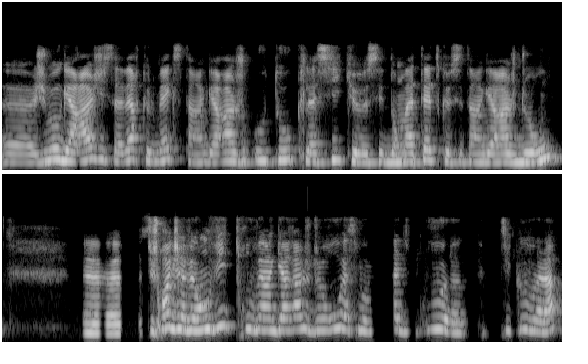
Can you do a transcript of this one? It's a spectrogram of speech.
Euh, je vais au garage, il s'avère que le mec c'était un garage auto classique, euh, c'est dans ma tête que c'était un garage de roues. je crois que j'avais envie de trouver un garage de roues à ce moment du coup, du coup, voilà.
